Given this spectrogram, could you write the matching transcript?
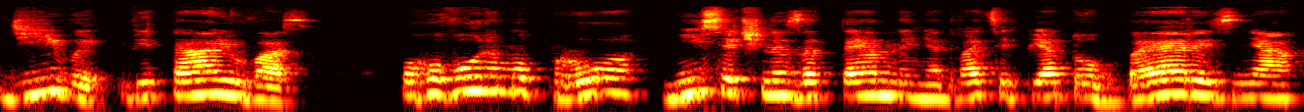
Діви, вітаю вас! Поговоримо про місячне затемнення 25 березня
